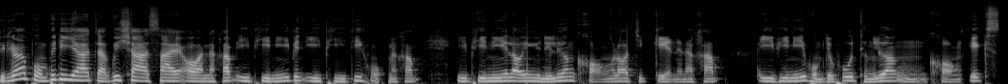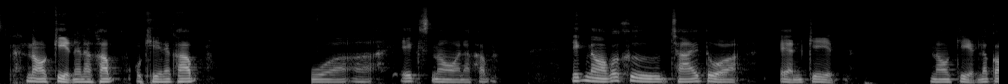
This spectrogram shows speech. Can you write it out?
สวัสดีครับผมพิทยาจากวิชา s ซออนนะครับ EP นี้เป็น EP ที่ 6 นะครับ EP นี้เรายังอยู่ในเรื่องของ Logic Gate เนี่ยนะครับ EP นี้ผมจะพูดถึงเรื่องของ X NOR Gate เนี่ยนะครับ โอเคนะครับตัว X NOR นะครับ X NOR ก็คือใช้ตัว AND Gate NOR Gate แล้วก็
